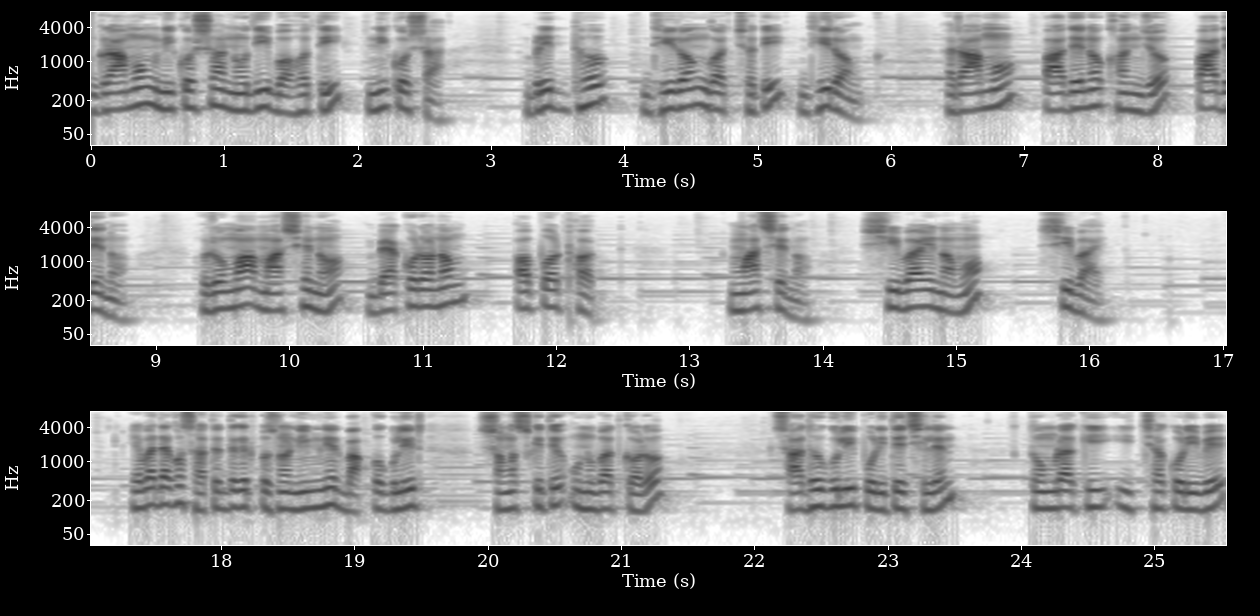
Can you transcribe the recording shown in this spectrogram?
গ্রামং নিকোষা নদী বহতি নিকোষা। বৃদ্ধ ধীরং গচ্ছতি ধীরং। রাম পাদেন খঞ্জ পাদেন। রোমা মাসেন ব্যাকরণম অপঠৎ মাসেন। শিবায় নম শিবায়। এবার দেখো সাতের দিকের প্রশ্ন, নিম্নের বাক্যগুলির সংস্কৃতে অনুবাদ করো। সাধুগুলি পড়িতেছিলেন, তোমরা কি ইচ্ছা করিবে?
